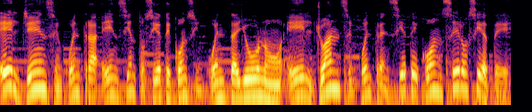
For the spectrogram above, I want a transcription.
El yen se encuentra en 107,51. El yuan se encuentra en 7,07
